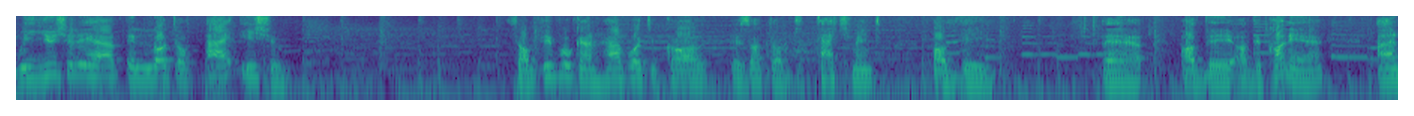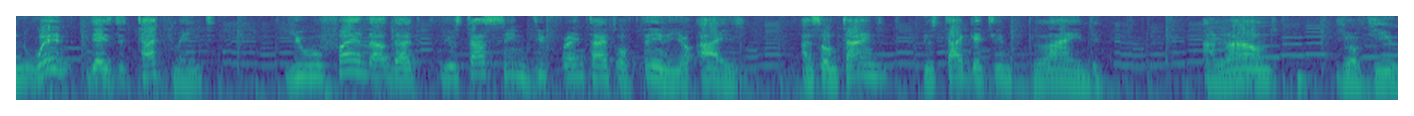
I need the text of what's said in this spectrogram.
we usually have a lot of eye issue. Some people can have what you call a sort of detachment of the uh, of the of the cornea, and when there is detachment, you will find out that you start seeing different types of things in your eyes, and sometimes you start getting blind around your view.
